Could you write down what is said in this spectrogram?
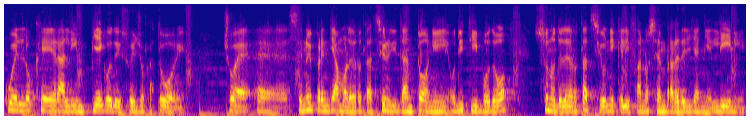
quello che era l'impiego dei suoi giocatori. Cioè, eh, se noi prendiamo le rotazioni di D'Antoni o di Tibodo, sono delle rotazioni che li fanno sembrare degli agnellini.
